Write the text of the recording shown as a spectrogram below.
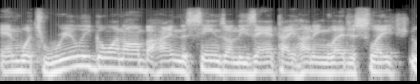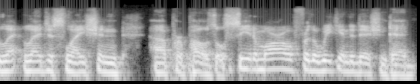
and what's really going on behind the scenes on these anti-hunting legislation le- legislation uh, proposals. See you tomorrow for the weekend edition, Ted.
